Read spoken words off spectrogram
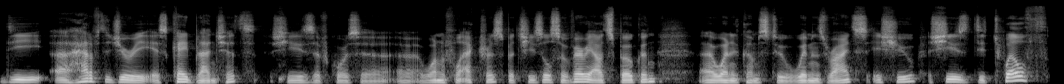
the uh, head of the jury is Cate Blanchett. She is, of course, a, a wonderful actress, but she's also very outspoken uh, when it comes to women's rights issue. She's the 12th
